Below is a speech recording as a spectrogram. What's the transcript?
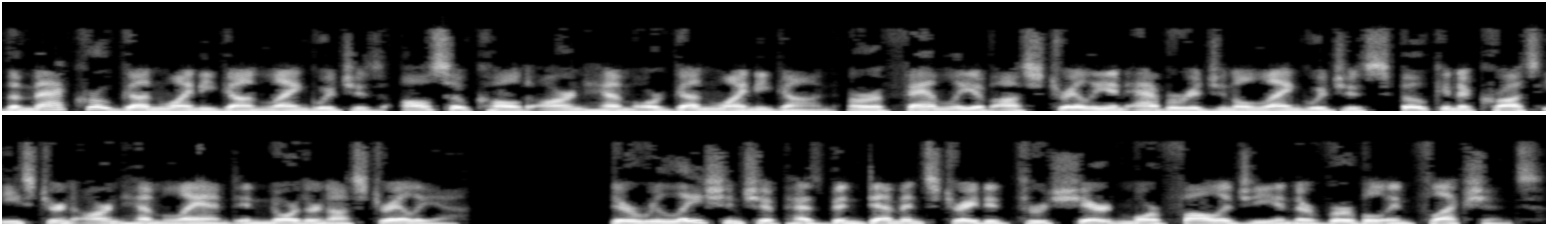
The Macro-Gunwinyguan languages, also called Arnhem or Gunwinyguan, are a family of Australian Aboriginal languages spoken across eastern Arnhem Land in northern Australia. Their relationship has been demonstrated through shared morphology and their verbal inflections.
